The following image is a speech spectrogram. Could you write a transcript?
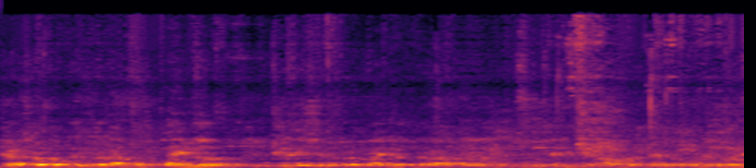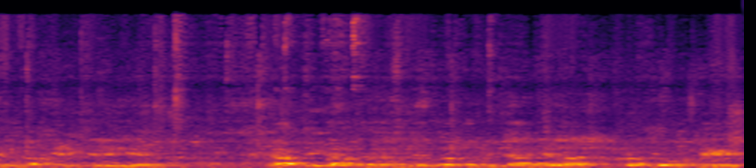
याच्यामध्ये जर आपण पाहिलं कुठलंही क्षेत्र पाहिलं तर आपल्याला दिसून येईल की आपण त्याच्यामध्ये भरीव कामगिरी केलेली आहे जागतिक अर्थव्यवस्थेचा जर विचार केला तर जो देश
